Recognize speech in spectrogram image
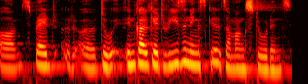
uh, spread, uh, to inculcate reasoning skills among students.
